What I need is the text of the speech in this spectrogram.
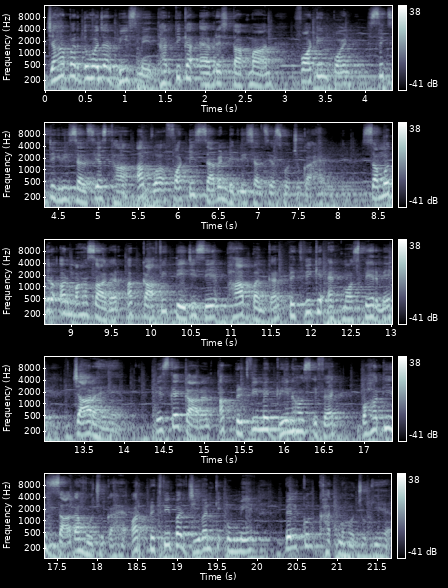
जहाँ पर 2020 में धरती का एवरेज तापमान 14.6 डिग्री सेल्सियस था, अब वह 47 डिग्री सेल्सियस हो चुका है। समुद्र और महासागर अब काफ़ी तेज़ी से भाप बनकर पृथ्वी के एटमॉस्फेयर में जा रहे हैं। इसके कारण अब पृथ्वी में ग्रीन हाउस इफ़ेक्ट बहुत ही ज़्यादा हो चुका है और पृथ्वी पर जीवन की उम्मीद बिल्कुल खत्म हो चुकी है।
